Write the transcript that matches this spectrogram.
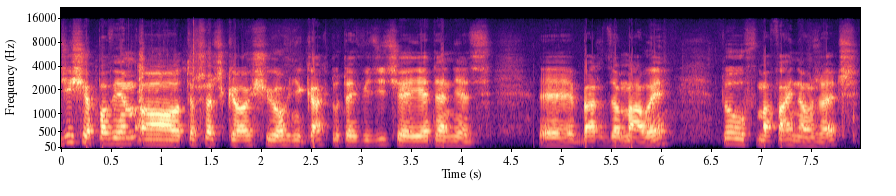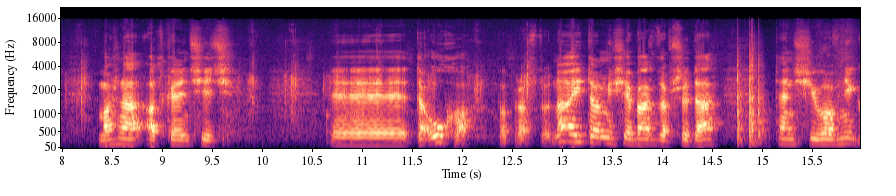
Dziś opowiem o troszeczkę o siłownikach. Tutaj widzicie, jeden jest y, bardzo mały. Tu ma fajną rzecz. Można odkręcić y, to ucho po prostu. No i to mi się bardzo przyda. Ten siłownik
